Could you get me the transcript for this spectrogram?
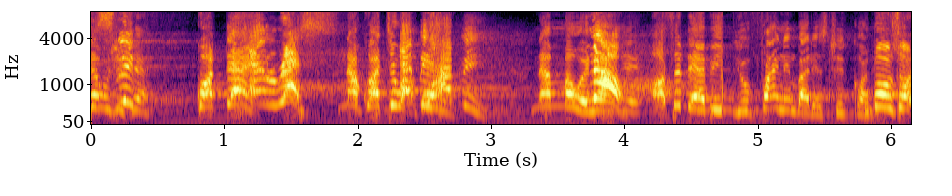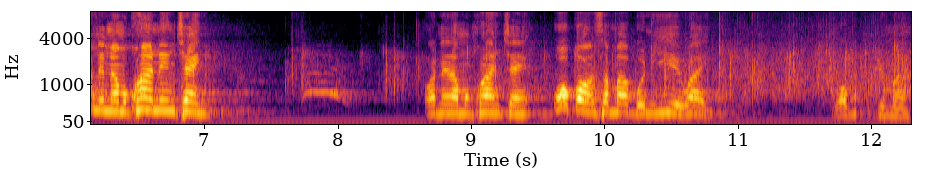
and sleep. hwehwɛ. kɔdɛ and rest. Na kɔgye and be happy. na mma w'ani No. agye. ɔse daabi. You find him by the street corner. bɔn sɛ ɔnenam kwan ne nkyɛn. Ɔnenam kwan nkyɛn. Wɔbɔ nsɛm abɔ ne yie wae wɔbɔ dwuma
